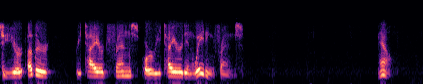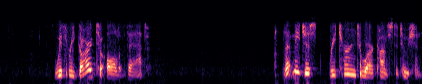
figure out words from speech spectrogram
to your other retired friends or retired in waiting friends. Now, with regard to all of that, let me just return to our Constitution.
